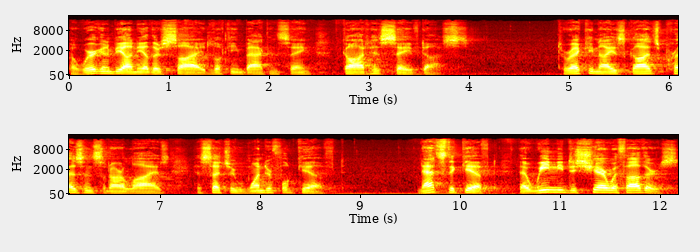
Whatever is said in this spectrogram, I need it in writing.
But we're going to be on the other side looking back and saying, God has saved us. To recognize God's presence in our lives is such a wonderful gift. And that's the gift that we need to share with others,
